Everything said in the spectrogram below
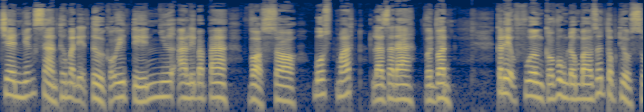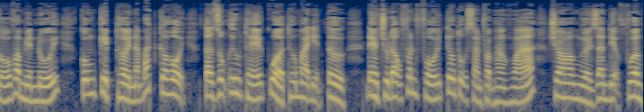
trên những sàn thương mại điện tử có uy tín như Alibaba, Vỏ Sò, Postmart, Lazada, vân vân. Các địa phương có vùng đồng bào dân tộc thiểu số và miền núi cũng kịp thời nắm bắt cơ hội, tận dụng ưu thế của thương mại điện tử để chủ động phân phối tiêu thụ sản phẩm hàng hóa cho người dân địa phương.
